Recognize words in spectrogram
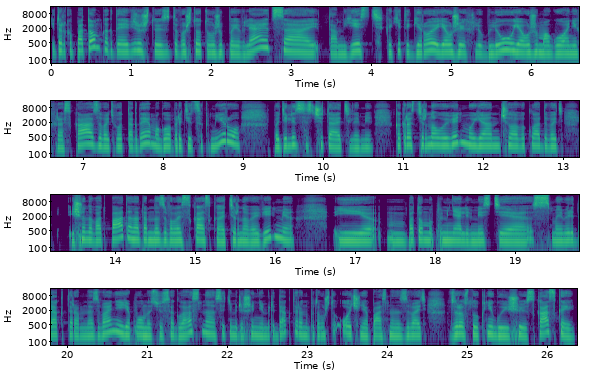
И только потом, когда я вижу, что из этого что-то уже появляется, там есть какие-то герои, я уже их люблю, я уже могу о них рассказывать, вот тогда я могу обратиться к миру, поделиться с читателями. Как раз «Терновую ведьму» я начала выкладывать еще на Ватпад, она там называлась «Сказка о терновой ведьме», и потом мы поменяли вместе с моим редактором название, я полностью согласна с этим решением редактора, ну потому что очень опасно называть взрослую книгу еще и сказкой,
